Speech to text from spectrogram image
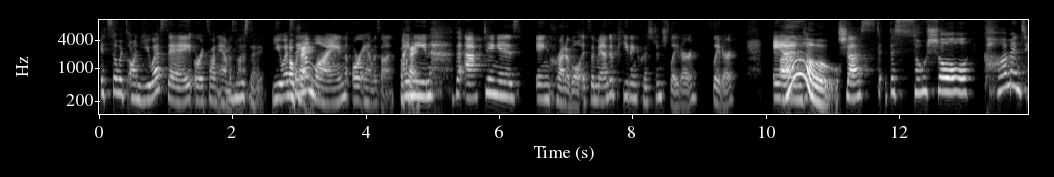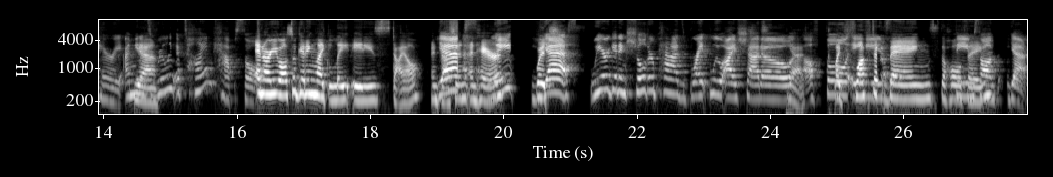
it's so it's on USA or it's on Amazon. USA. USA Okay. Online or Amazon. I mean, the acting is incredible. It's Amanda Peet and Christian Slater. Slater, and oh, just the social commentary. I mean, Yeah. it's really a time capsule. and are you also getting like late '80s style and fashion and hair? Late, Which- yes. We are getting shoulder pads, bright blue eyeshadow, Yes. a full like fluffed 80s up bangs, the whole thing. song. Yes,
